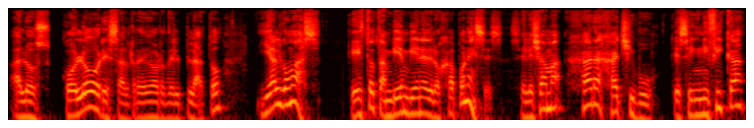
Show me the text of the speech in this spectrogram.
a los colores alrededor del plato y algo más, que esto también viene de los japoneses. Se le llama hara hachibu, que significa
